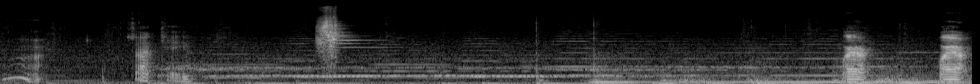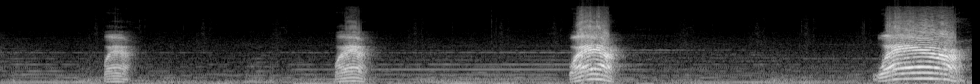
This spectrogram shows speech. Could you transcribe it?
Hmm. Is that cave? Where? Where? Where? Where? Where? Where?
